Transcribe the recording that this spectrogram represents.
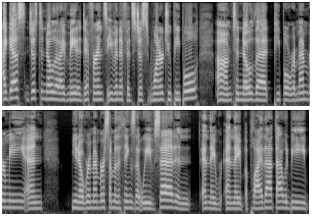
I guess just to know that I've made a difference, even if it's just one or two people, um, to know that people remember me and you know remember some of the things that we've said and and they and they apply that. That would be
